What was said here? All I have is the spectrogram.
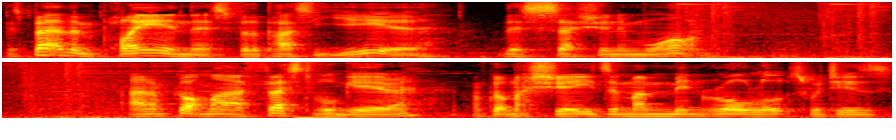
It's better than playing this for the past year, this session in one. And I've got my festival gear. I've got my shades and my mint roll-ups, which is,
